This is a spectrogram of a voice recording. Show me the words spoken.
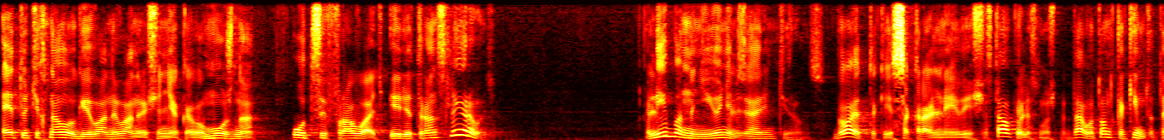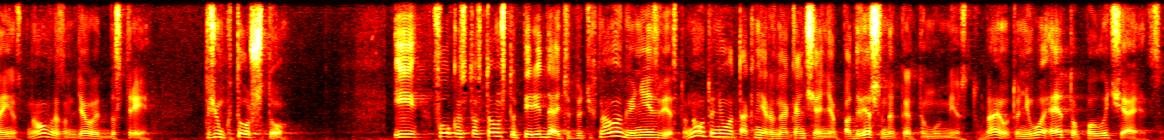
эту технологию Ивана Ивановича некого можно оцифровать и ретранслировать, либо на нее нельзя ориентироваться. Бывают такие сакральные вещи. Сталкивались, может быть? Да, вот он каким-то таинственным образом делает быстрее. Причем кто что. И фокус-то в том, что передать эту технологию неизвестно. Ну вот у него так нервное окончание подвешено к этому месту, да, и вот у него это получается.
